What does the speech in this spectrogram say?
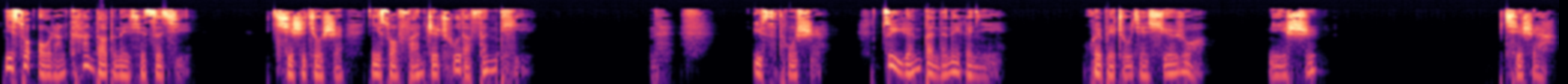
你所偶然看到的那些自己，其实就是你所繁殖出的分体。与此同时，最原本的那个你，会被逐渐削弱、迷失。其实啊，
